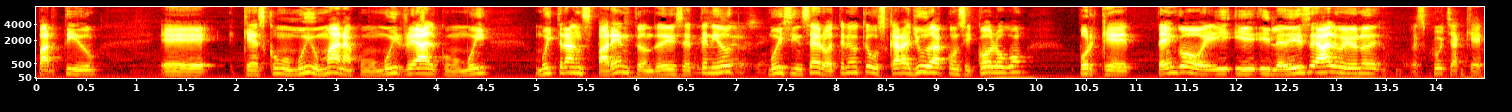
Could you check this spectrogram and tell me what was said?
partido, eh, que es como muy humana, como muy real, como muy, muy transparente, donde dice, he tenido, muy sincero, he tenido que buscar ayuda con psicólogo porque tengo, y, le dice algo y uno escucha que,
